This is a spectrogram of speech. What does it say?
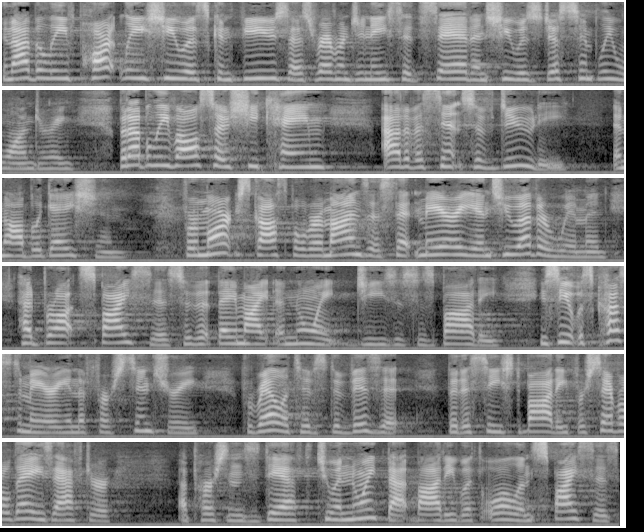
And I believe partly she was confused, as Reverend Janice had said, and she was just simply wondering. But I believe also she came out of a sense of duty and obligation. For Mark's gospel reminds us that Mary and two other women had brought spices so that they might anoint Jesus' body. You see, it was customary in the first century for relatives to visit the deceased body for several days after a person's death to anoint that body with oil and spices,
